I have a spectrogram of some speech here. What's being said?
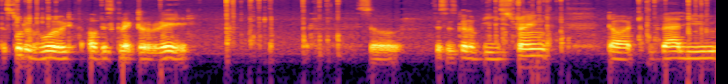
the sorted word of this character array. So this is going to be string dot value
